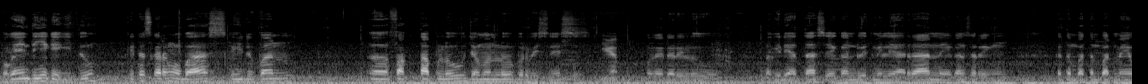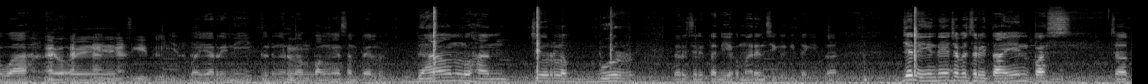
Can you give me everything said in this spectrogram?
Pokoknya intinya kayak gitu. Kita sekarang mau bahas kehidupan uh, fakta lu zaman lu berbisnis. Yap. Mulai dari lu lagi di atas ya kan duit miliaran ya kan sering ke tempat-tempat mewah, Ayo. Enggak segitunya. bayar ini itu dengan Tuh. gampangnya sampai lu down, lu hancur, lebur dari cerita dia kemarin sih ke kita-kita. Jadi intinya coba ceritain pas saat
